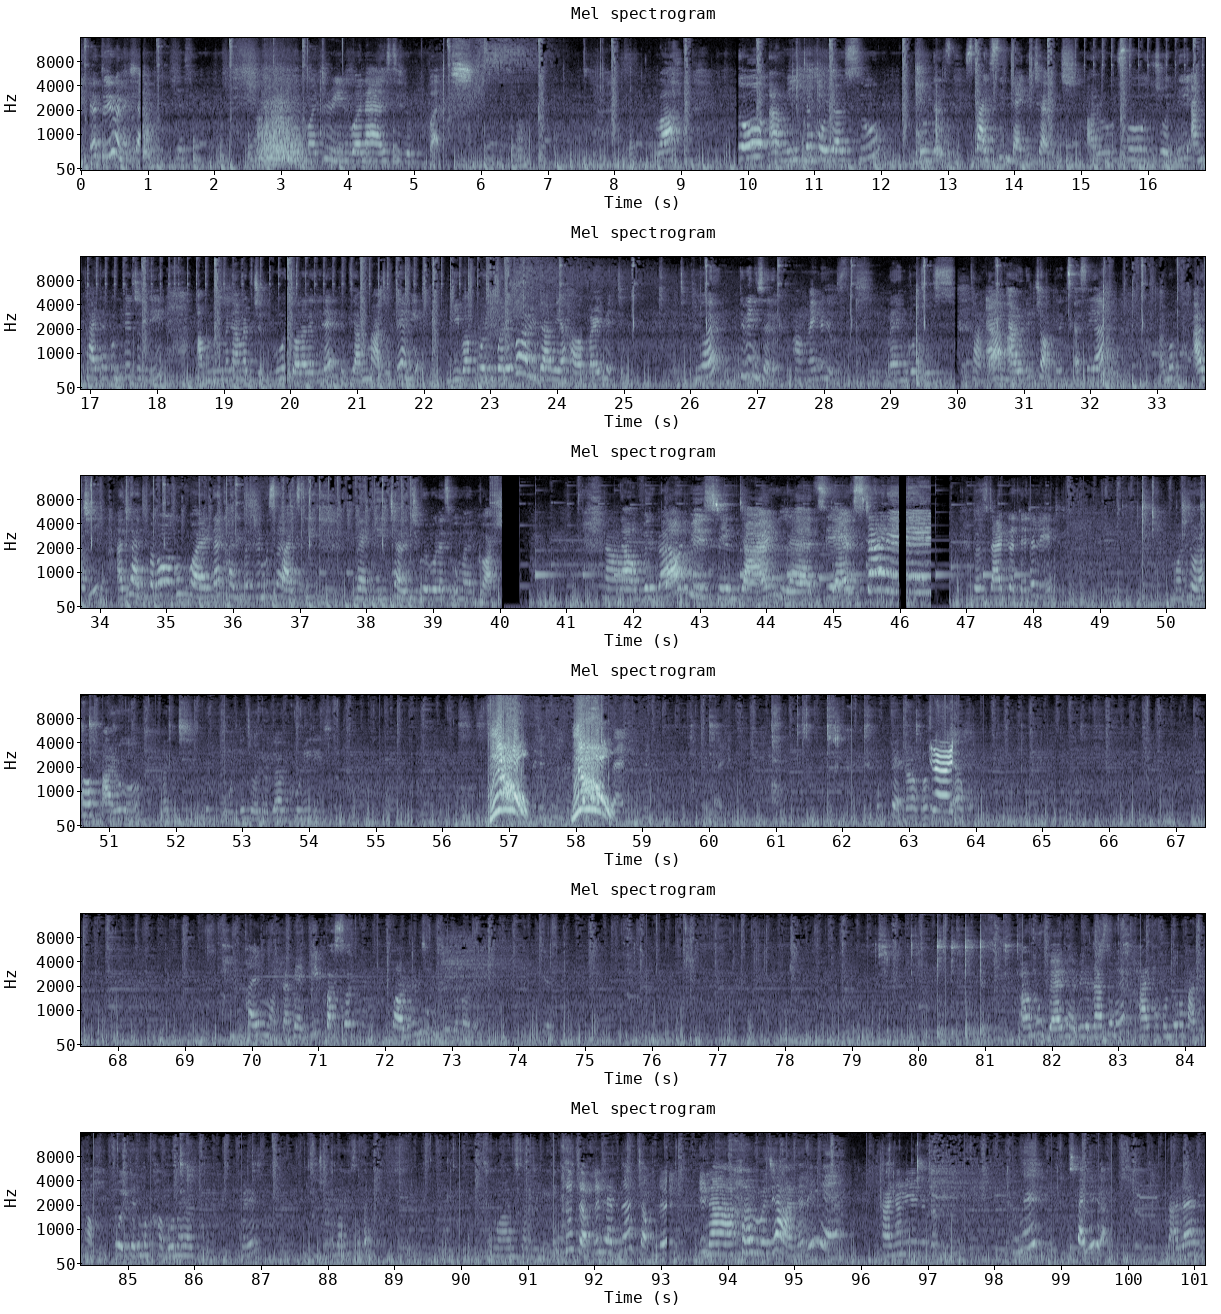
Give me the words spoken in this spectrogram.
এবার তুমি বনাইছা মইতো ৰিল বনাই আছিলোঁ বাট বাহ তো আমি এতিয়া কৰি আছোঁ নুডলছ স্পাইচি মেগী চেলেঞ্জ আৰু চ' যদি আমি খাই থাকোঁতে যদি আমি মানে আমাৰ বহুত জ্বলা লাগিলে তেতিয়া আমি মাজতে আমি গিভ আপ কৰি দিব লাগিব আৰু এতিয়া আমি ইয়াত খাব পাৰিম এইটো এইটো কি হয় তুমি নিচালো মেংগ' জুচ মেংগ' জুচ ঠাণ্ডা আৰু এইটো চকলেটছ আছে ইয়াত আৰু মোক আজি আজি ৰাতিপুৱা মই একো খোৱাই নাই খালী পেটেৰে মই স্পাইচি মেগী চেলেঞ্জ কৰিব ওলাইছোঁ অ' মাই গছ Now without wasting time, let's get started. So start the letter eight. মই থোড়া খাব পাৰো বাট বহুত জলকীয়া ঘূৰি দিছে No! No! পাছত পাউডাৰ দিছে নেকি পাউডাৰ আৰু মোৰ বেড হেবিট এটা আছে মানে খাই থাকোঁতে মই পানী খাওঁ ত' এতিয়াতো মই খাব নোৱাৰা মানে জ্বৰ লাগিছে বাট वन तो चॉकलेट है ना चॉकलेट ना मुझे आना नहीं है खाना नहीं है तो तुम्हें स्पाइसी का डाला है।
